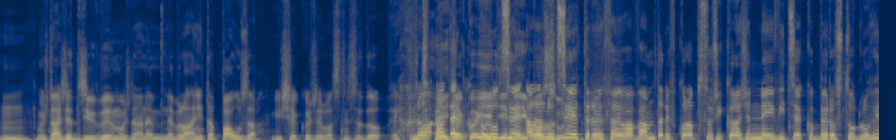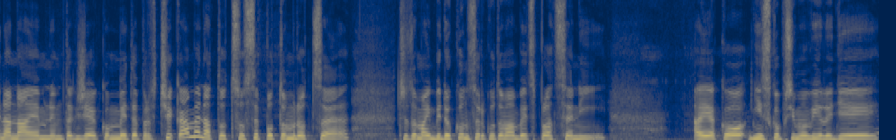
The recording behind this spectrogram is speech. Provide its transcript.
Hmm, možná, že dřív by možná ne, nebyla ani ta pauza, víš, jako, že vlastně se to, jako, No to a je tak jako jediný Lucie, ale posun. Lucie Trlifajová vám tady v kolapsu říkala, že nejvíc jakoby rostou dluhy na nájemným, takže jako my teprve čekáme na to, co se po tom roce, že to mají být do konce roku, to má být splacený. A jako nízkopříjmoví lidi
